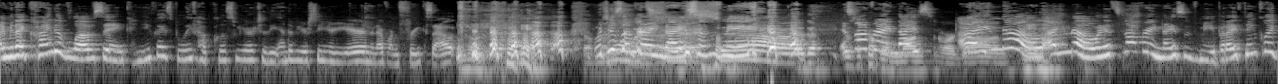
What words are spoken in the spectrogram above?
I mean, I kind of love saying, "Can you guys believe how close we are to the end of your senior year?" And then everyone freaks out, which isn't very nice of me. It's not very nice. I know, I know, and it's not very nice of me. But I think, like,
